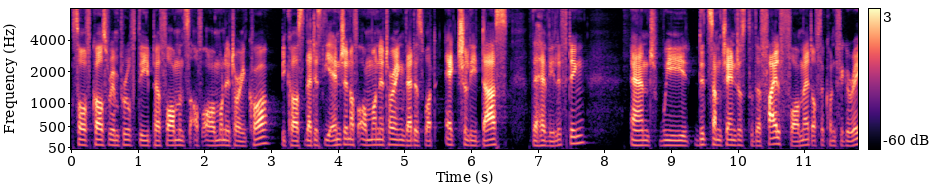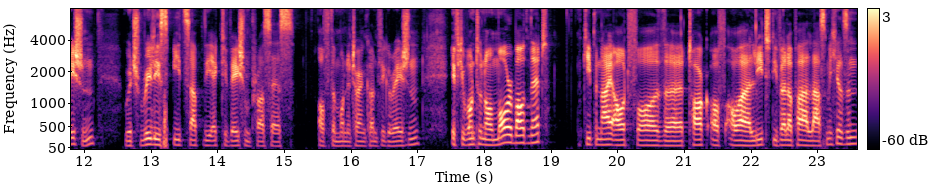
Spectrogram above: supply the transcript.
So of course we improved the performance of our monitoring core because that is the engine of our monitoring. That is what actually does the heavy lifting. And we did some changes to the file format of the configuration, which really speeds up the activation process of the monitoring configuration. If you want to know more about that, keep an eye out for the talk of our lead developer, Lars Michelsen,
